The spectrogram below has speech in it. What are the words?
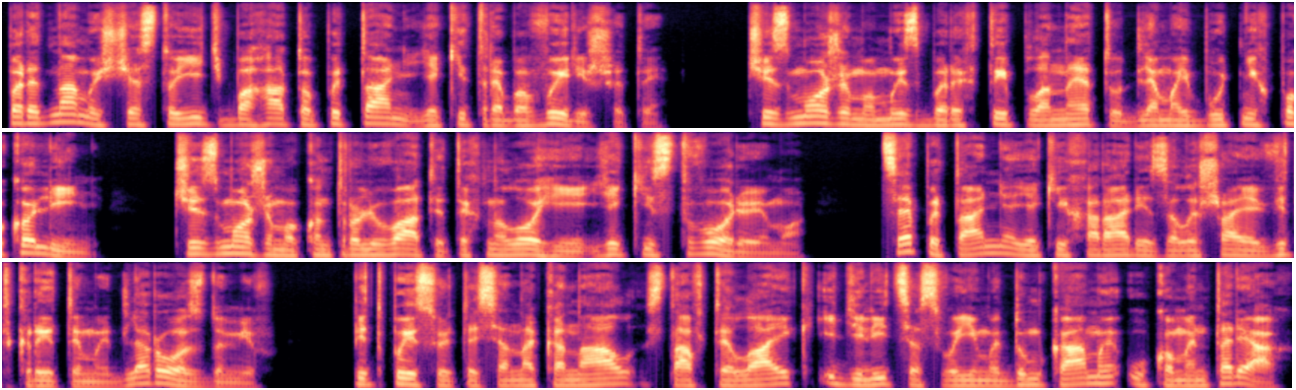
перед нами ще стоїть багато питань, які треба вирішити. Чи зможемо ми зберегти планету для майбутніх поколінь? Чи зможемо контролювати технології, які створюємо? Це питання, які Харарі залишає відкритими для роздумів. Підписуйтеся на канал, ставте лайк і діліться своїми думками у коментарях.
